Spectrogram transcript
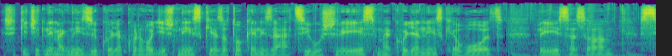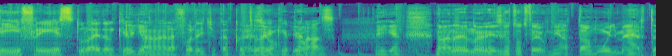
és egy kicsit megnézzük, hogy akkor hogy is néz ki ez a tokenizációs rész, meg hogyan néz ki a volt rész, ez a safe rész, tulajdonképpen Igen. lefordítjuk, akkor ez tulajdonképpen jó, jó. az. Igen. Na, nagyon, nagyon izgatott vagyok miatta amúgy, mert,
